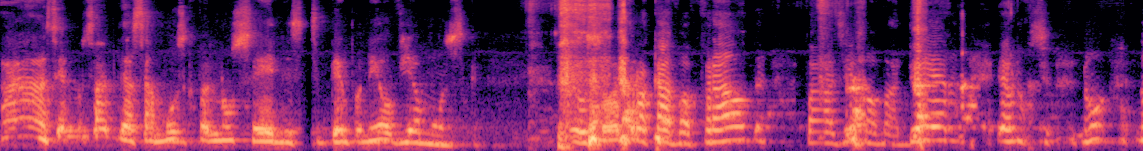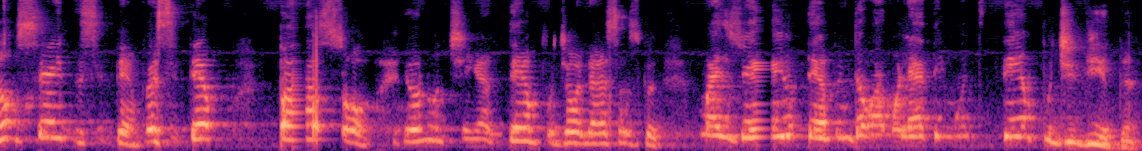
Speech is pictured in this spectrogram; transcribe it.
ah, você não sabe dessa música? Eu falo, não sei, nesse tempo eu nem ouvia música. Eu só trocava fralda, fazia mamadeira, eu não, não, não sei desse tempo. Esse tempo passou, eu não tinha tempo de olhar essas coisas. Mas veio o tempo, então a mulher tem muito tempo de vida.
